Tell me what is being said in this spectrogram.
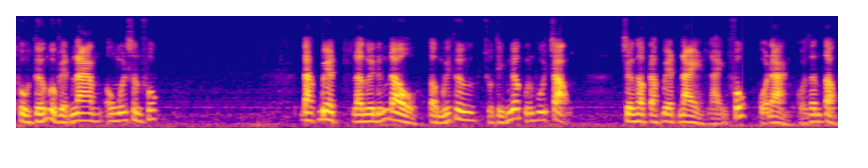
Thủ tướng của Việt Nam ông Nguyễn Xuân Phúc. Đặc biệt là người đứng đầu Tổng Bí thư Chủ tịch nước Nguyễn Phú Trọng, trường hợp đặc biệt này là hạnh phúc của Đảng, của dân tộc,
